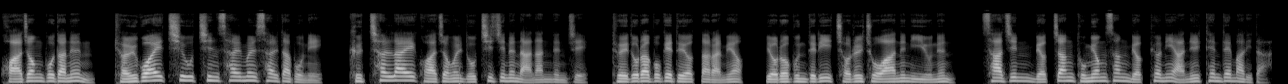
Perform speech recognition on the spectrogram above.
과정보다는 결과에 치우친 삶을 살다 보니 그 찰나의 과정을 놓치지는 않았는지 되돌아보게 되었다라며 여러분들이 저를 좋아하는 이유는 사진 몇 장 동영상 몇 편이 아닐 텐데 말이다.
